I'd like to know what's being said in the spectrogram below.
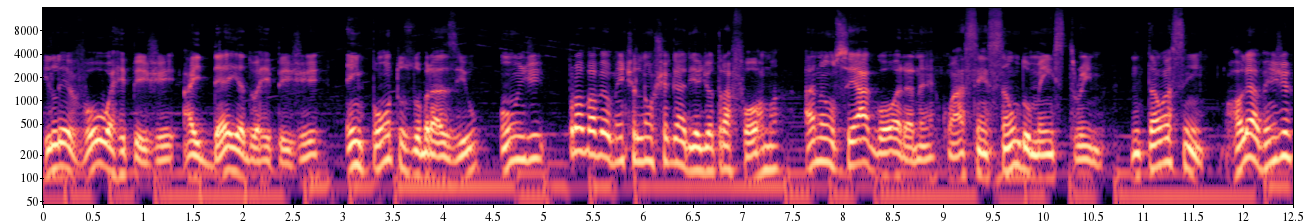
e levou o RPG, a ideia do RPG, em pontos do Brasil onde provavelmente ele não chegaria de outra forma, a não ser agora, né, com a ascensão do mainstream. Então, assim, Holy Avenger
